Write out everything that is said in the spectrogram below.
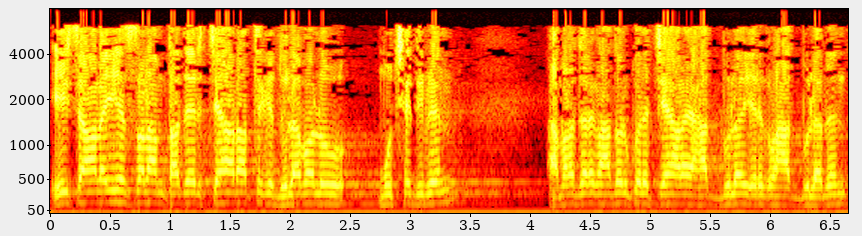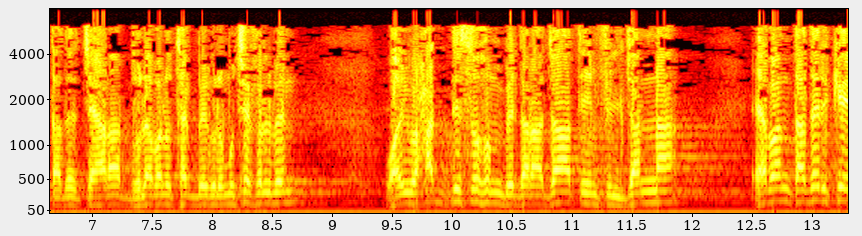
ঈসা আলাইহিস সালাম তাদের চেহারা থেকে ধুলাবালু মুছে দিবেন। আমরা যারা আদর করে চেহারায় হাত বুলাই, এরকম হাত বুলাবেন, তাদের চেহারার ধুলাবালু থাকবে, এগুলো মুছে ফেলবেন। ওয়াইউ হাদ্দিসুহুম বেদারাজাতিহিম ফিল জান্নাহ, এবং তাদেরকে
